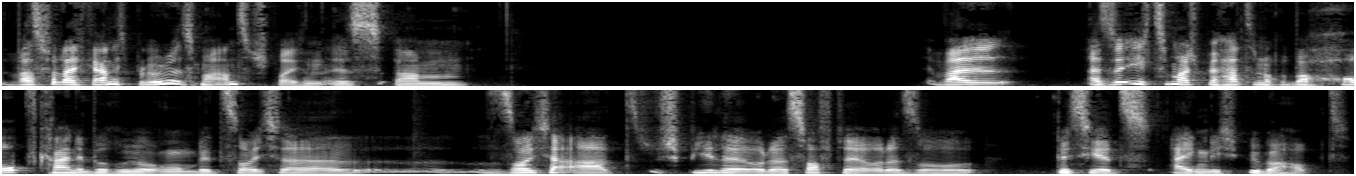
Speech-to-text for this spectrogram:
was vielleicht gar nicht blöd ist, mal anzusprechen, ist, ähm, weil, also ich zum Beispiel hatte noch überhaupt keine Berührung mit solcher, solcher Art Spiele oder Software oder so bis jetzt eigentlich überhaupt.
